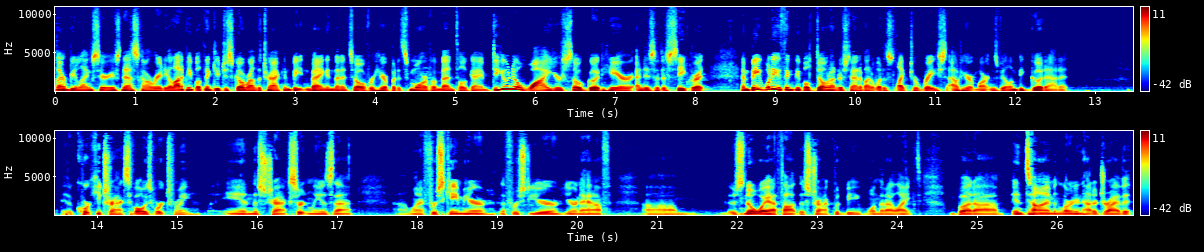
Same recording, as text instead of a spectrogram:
Claire B. Lang, Sirius NASCAR Radio. A lot of people think you just go around the track and beat and bang and then it's over here, but it's more of a mental game. Do you know why you're so good here, and is it a secret? And B, what do you think people don't understand about it, what it's like to race out here at Martinsville and be good at it? Uh, Quirky tracks have always worked for me, and this track certainly is that. Uh, when I first came here, the first year, year and a half, um, there's no way I thought this track would be one that I liked. But uh, in time and learning how to drive it,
